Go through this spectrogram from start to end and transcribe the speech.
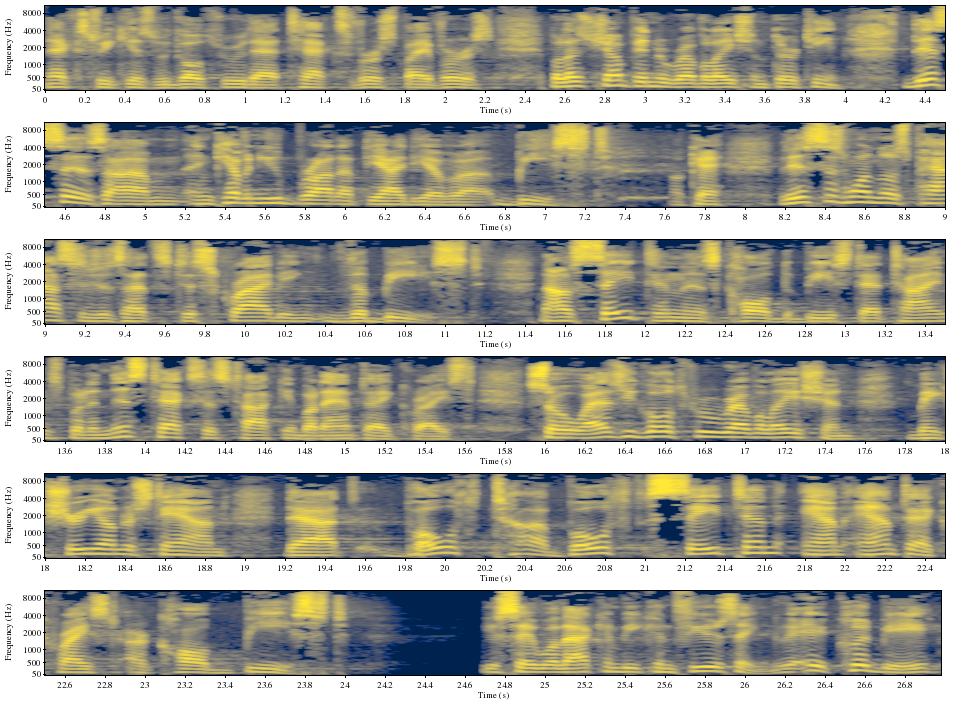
next week, as we go through that text verse by verse. But let's jump into Revelation 13. This is, um, and Kevin, you brought up the idea of a beast. Okay? This is one of those passages that's describing the beast. Now, Satan is called the beast at times, but in this text it's talking about Antichrist. So as you go through Revelation, make sure you understand that both, uh, both Satan and Antichrist are called beast. You say, well, that can be confusing. It could be,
